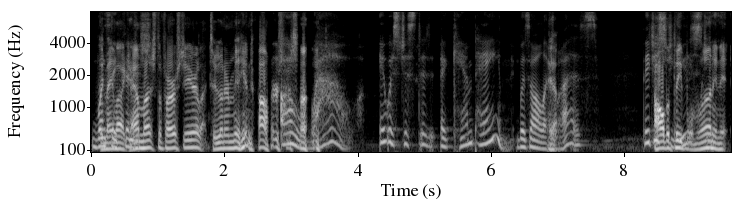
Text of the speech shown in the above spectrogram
once they they, like finish, how much the first year? Like two hundred million dollars. Oh something. wow! It was just a, a campaign. Was all it Yeah. was. They just all the people used running it.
